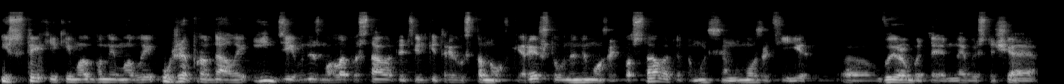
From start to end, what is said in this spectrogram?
із тих, які вони могли уже продали Індії, вони змогли поставити тільки три установки. Решту вони не можуть поставити, тому що не можуть їх е, виробити. Не вистачає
